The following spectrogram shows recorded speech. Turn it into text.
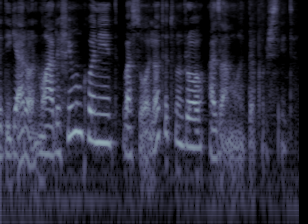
به دیگران معرفیمون کنید و سوالاتتون رو ازمون بپرسید.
